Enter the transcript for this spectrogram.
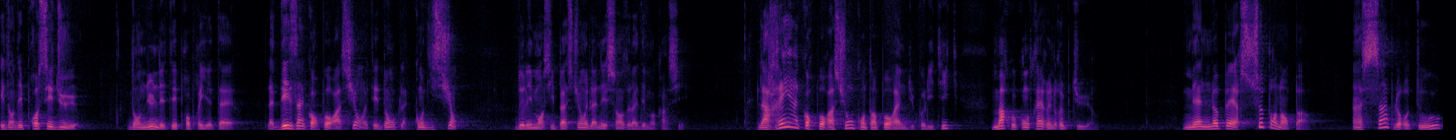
et dans des procédures dont nul n'était propriétaire. La désincorporation était donc la condition de l'émancipation et de la naissance de la démocratie. La réincorporation contemporaine du politique marque au contraire une rupture, mais elle n'opère cependant pas un simple retour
